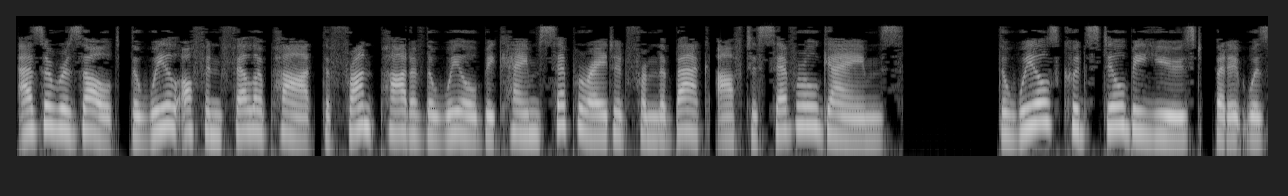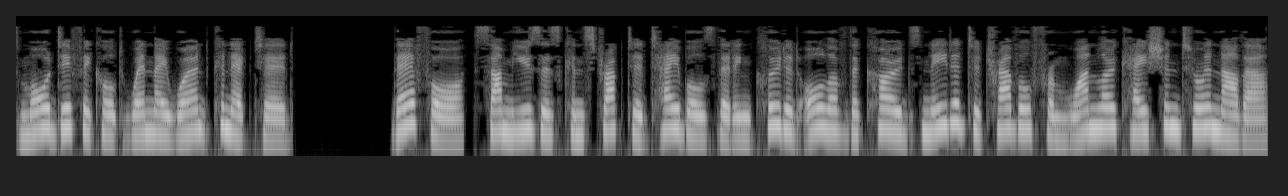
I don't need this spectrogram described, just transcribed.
As a result, the wheel often fell apart the front part of the wheel became separated from the back after several games. The wheels could still be used, but it was more difficult when they weren't connected. Therefore, some users constructed tables that included all of the codes needed to travel from one location to another.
